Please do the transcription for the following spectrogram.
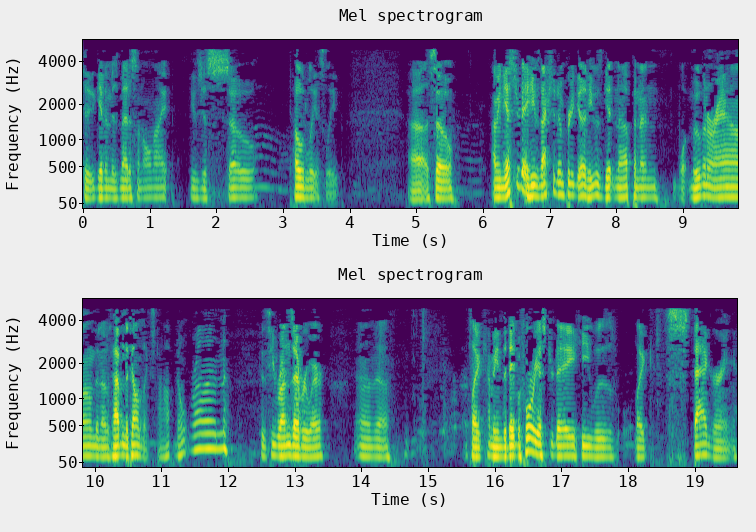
to give him his medicine all night. He was just so totally asleep. Uh, so, I mean, yesterday he was actually doing pretty good. He was getting up and then moving around, and I was having to tell him like, "Stop! Don't run," because he runs everywhere. And uh, it's like, I mean, the day before yesterday, he was like staggering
